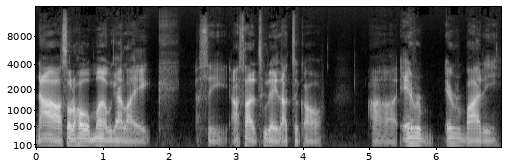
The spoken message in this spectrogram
nah, so the whole month we got like, let's see, outside of two days I took off. Uh, every everybody,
